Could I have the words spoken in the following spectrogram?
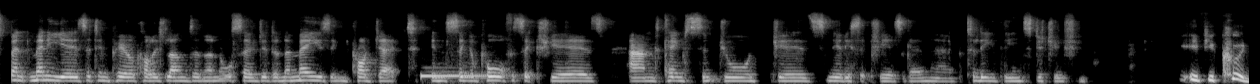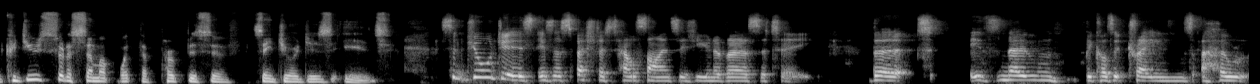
Spent many years at Imperial College London and also did an amazing project in Singapore for six years and came to St George's nearly six years ago now to lead the institution. If you could, could you sort of sum up what the purpose of St George's is? St George's is a specialist health sciences university that is known because it trains a whole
